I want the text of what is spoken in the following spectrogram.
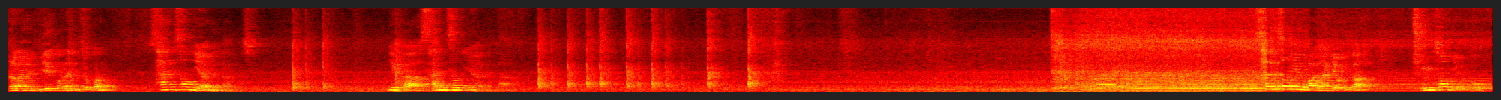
그러면 위에 거는 무조건 산성이어야 된다는 거지. 얘가 산성이어야 된다. 산성이도 만약에 여기가 중성이어도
